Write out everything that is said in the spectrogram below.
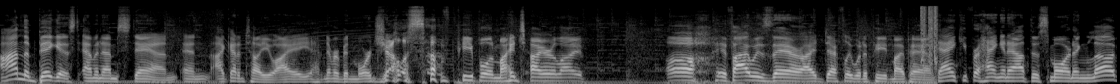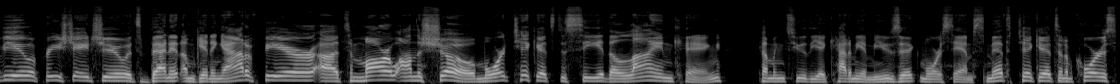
I'm the biggest Eminem stan, and I got to tell you, I have never been more jealous of people in my entire life. Oh, if I was there, I definitely would have peed my pants. Thank you for hanging out this morning. Love you, appreciate you. It's Bennett. I'm getting out of here. Uh, tomorrow on the show, more tickets to see The Lion King coming to the Academy of Music. More Sam Smith tickets, and of course,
